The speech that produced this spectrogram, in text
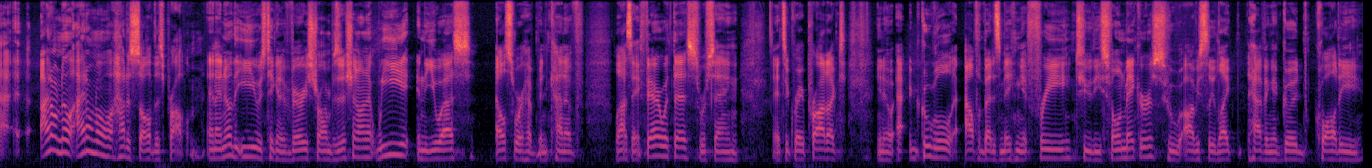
I, don't know. I don't know how to solve this problem, and I know the EU has taken a very strong position on it. We in the U.S. elsewhere have been kind of laissez-faire with this. We're saying it's a great product. You know, Google Alphabet is making it free to these phone makers who obviously like having a good quality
